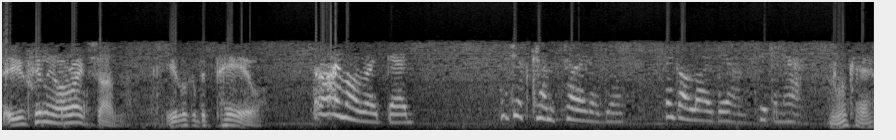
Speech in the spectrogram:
Are you feeling all right, son? You look a bit pale. Oh, I'm all right, Dad. I'm just kind of tired, I guess. I think I'll lie down, take a nap. Okay.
